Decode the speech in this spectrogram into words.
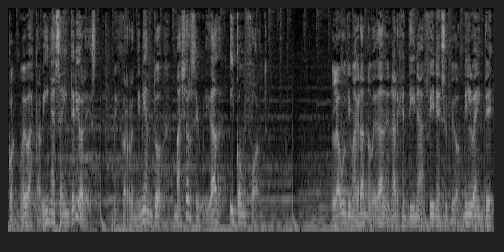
con nuevas cabinas e interiores, mejor rendimiento, mayor seguridad y confort. La última gran novedad en Argentina a fines de 2020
